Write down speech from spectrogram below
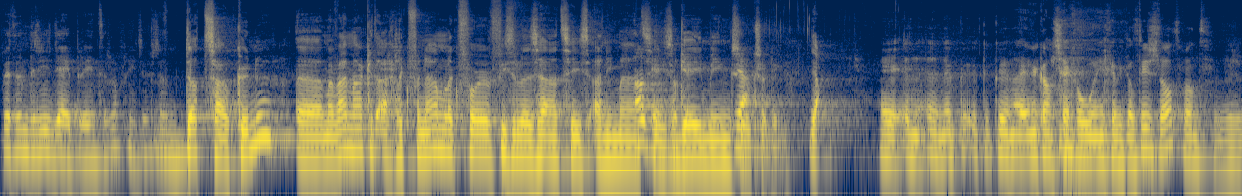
met een 3D-printer, of niet? Dus dat... Dat zou kunnen, eh, maar wij maken het eigenlijk voornamelijk voor visualisaties, animaties, gaming, zulke Ja. soort dingen. Ja. Hey, en, en dan kun- je aan de ene kant zeggen hoe ingewikkeld is dat? Want we,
